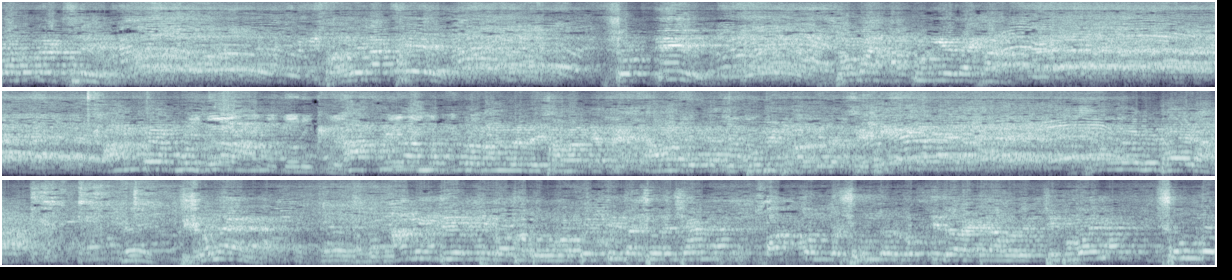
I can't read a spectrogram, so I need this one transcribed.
কেমন লাগছে? ভালো লাগছে? সত্যি? সবাই হাঁটু নিয়ে দেখা আমরা বুঝলাম হাসিনা মুক্ত বাংলাদেশ আমার কাছে, আমাদের কাছে খুবই ভালো লাগছে। ভাইরা শোনেন, আমি দু একটি কথা বলব। বক্তৃতা শুনেছেন? অত্যন্ত সুন্দর বক্তৃতা রাখেন আমাদের টিপু সুন্দর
